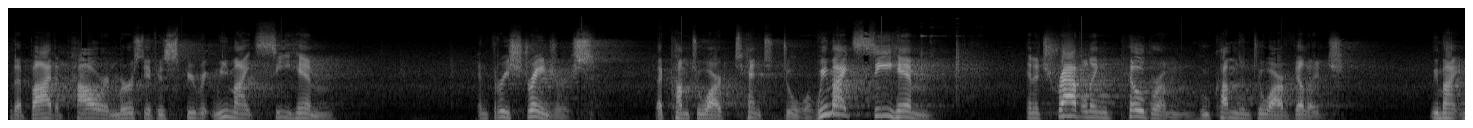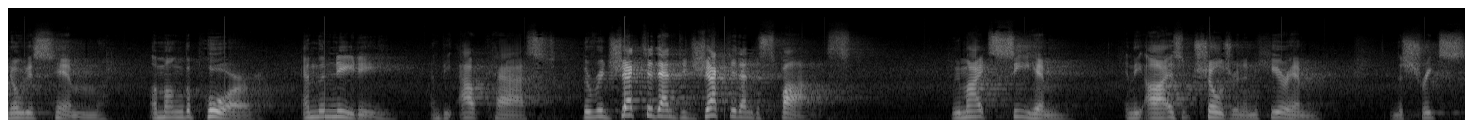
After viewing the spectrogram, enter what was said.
So that by the power and mercy of His Spirit we might see Him and three strangers that come to our tent door. We might see Him in a traveling pilgrim who comes into our village. We might notice Him among the poor and the needy and the outcast, the rejected and dejected and despised. We might see him in the eyes of children and hear him in the shrieks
